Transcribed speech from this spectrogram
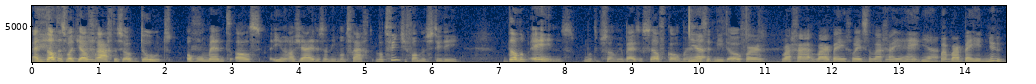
En dat is wat jouw vraag dus ook doet op het moment als, als jij dus aan iemand vraagt, wat vind je van een studie? Dan opeens moet de persoon weer bij zichzelf komen. En is het niet over waar, ga, waar ben je geweest en waar ga je heen. Maar waar ben je nu?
